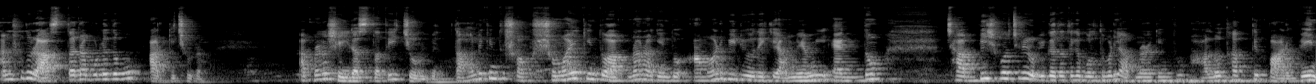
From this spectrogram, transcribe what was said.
আমি শুধু রাস্তাটা বলে দেবো আর কিছু না। আপনারা সেই রাস্তাতেই চলবেন। তাহলে কিন্তু সব সময় কিন্তু আপনারা কিন্তু আমার ভিডিও দেখে আমি আমি একদম ছাব্বিশ বছরের অভিজ্ঞতা থেকে বলতে পারি আপনারা কিন্তু ভালো থাকতে পারবেন।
